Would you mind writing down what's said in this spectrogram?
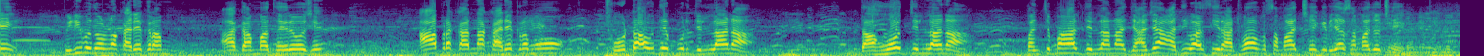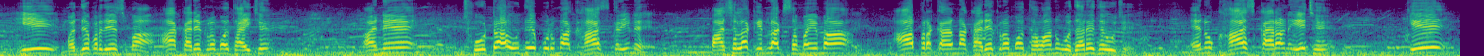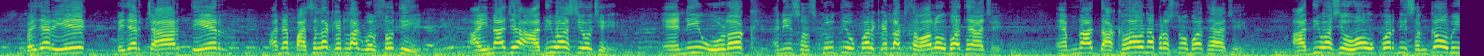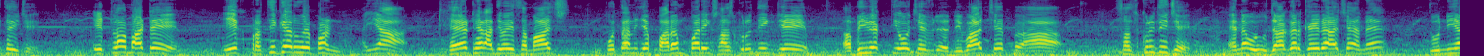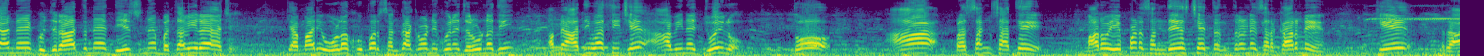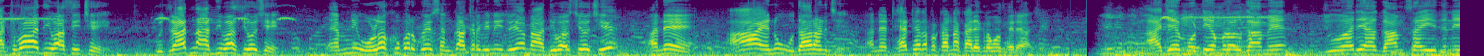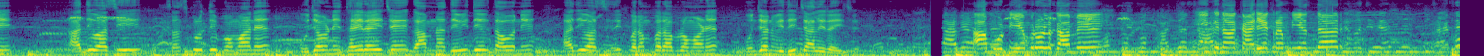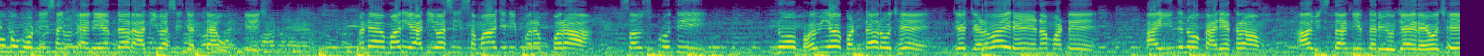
પીઢી બદલનો કાર્યક્રમ આ ગામમાં થઈ રહ્યો છે. આ પ્રકારના કાર્યક્રમો છોટાઉદેપુર જિલ્લાના, દાહોદ જિલ્લાના, પંચમહાલ જિલ્લાના જ્યાં જ્યાં આદિવાસી રાઠવા સમાજ છે કે બીજા સમાજો છે, એ મધ્યપ્રદેશમાં આ કાર્યક્રમો થાય છે. અને છોટા ઉદેપુરમાં ખાસ કરીને પાછલા કેટલાક સમયમાં આ પ્રકારના કાર્યક્રમો થવાનું વધારે થયું છે. એનું ખાસ કારણ એ છે કે બે હજાર એક, બે હજાર ચાર, તેર અને પાછલા કેટલાક વર્ષોથી અહીંના જે આદિવાસીઓ છે, એની ઓળખ, એની સંસ્કૃતિ ઉપર કેટલાક સવાલો ઊભા થયા છે. એમના દાખલાઓના પ્રશ્નો ઊભા થયા છે. આદિવાસી હોવા ઉપરની શંકા ઊભી થઈ છે. એટલા માટે એક પ્રતિક્રિયા રૂપે પણ અહીંયા ઠેર ઠેર આદિવાસી સમાજ પોતાની જે પારંપરિક, સાંસ્કૃતિક જે અભિવ્યક્તિઓ છે, રિવાજ છે, આ સંસ્કૃતિ છે એને ઉજાગર કરી રહ્યા છે અને દુનિયાને, ગુજરાતને, દેશને બતાવી રહ્યા છે કે અમારી ઓળખ ઉપર શંકા કરવાની કોઈને જરૂર નથી. અમે આદિવાસી છે, આવીને જોઈ લો. તો આ પ્રસંગ સાથે મારો એ પણ સંદેશ છે તંત્રને, સરકારને કે રાઠવા આદિવાસી છે, ગુજરાતના આદિવાસીઓ છે, એમની ઓળખ ઉપર કોઈ શંકા કરવી નહીં જોઈએ. અમે આદિવાસીઓ છીએ અને આ એનું ઉદાહરણ છે અને ઠેર ઠેર પ્રકારના કાર્યક્રમો થઈ રહ્યા છે. આજે મોટી અમરોલ ગામે જુવારિયા ગામ સાહિદની આદિવાસી સંસ્કૃતિ પ્રમાણે ઉજવણી થઈ રહી છે. ગામના દેવી દેવતાઓની આદિવાસી પરંપરા પ્રમાણે પૂજન વિધિ ચાલી રહી છે. આ મોટી એમરોલ ગામે ઈદના કાર્યક્રમની અંદર ખૂબ મોટી સંખ્યાની અંદર આદિવાસી જનતા ઉમટે છે. અને અમારી આદિવાસી સમાજની પરંપરા, સંસ્કૃતિનો ભવ્ય ભંડારો છે, જે જળવાઈ રહે એના માટે આ ઈદનો કાર્યક્રમ આ વિસ્તારની અંદર યોજાઈ રહ્યો છે.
